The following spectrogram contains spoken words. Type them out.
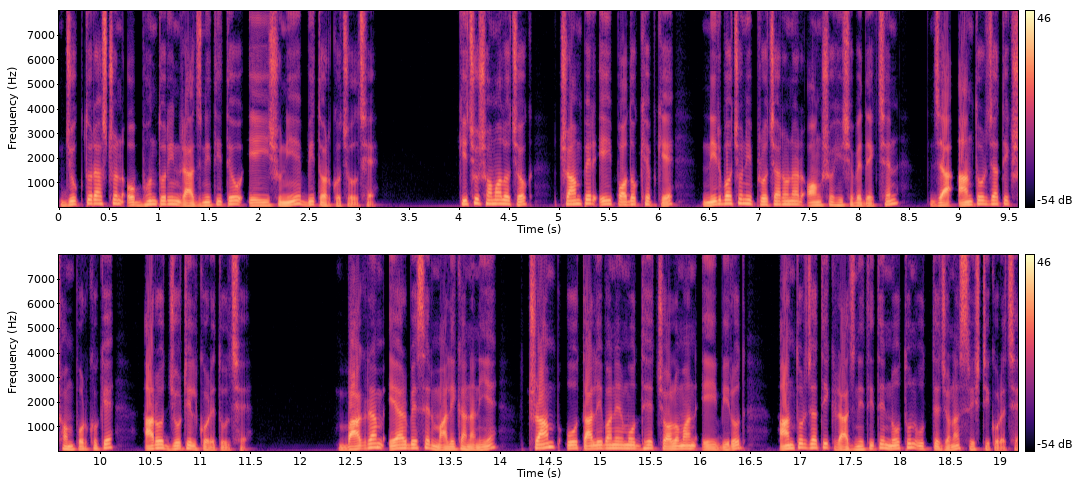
যুক্তরাষ্ট্র অভ্যন্তরীণ রাজনীতিতেও এই ইস্যু নিয়ে বিতর্ক চলছে। কিছু সমালোচক ট্রাম্পের এই পদক্ষেপকে নির্বাচনী প্রচারণার অংশ হিসেবে দেখছেন, যা আন্তর্জাতিক সম্পর্ককে আরও জটিল করে তুলছে। বাগরাম এয়ারবেসের মালিকানা নিয়ে ট্রাম্প ও তালিবানের মধ্যে চলমান এই বিরোধ আন্তর্জাতিক রাজনীতিতে নতুন উত্তেজনা সৃষ্টি করেছে।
